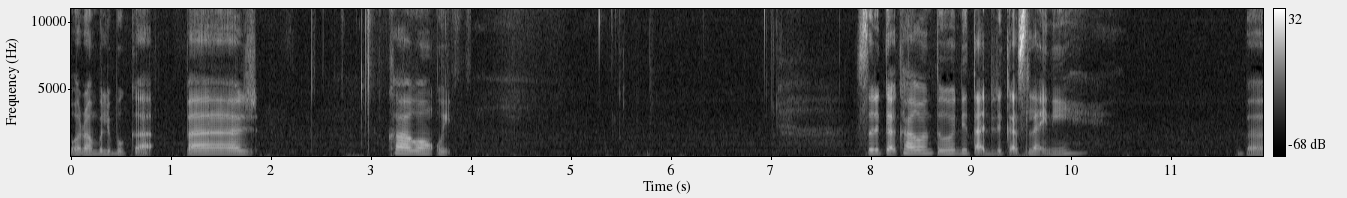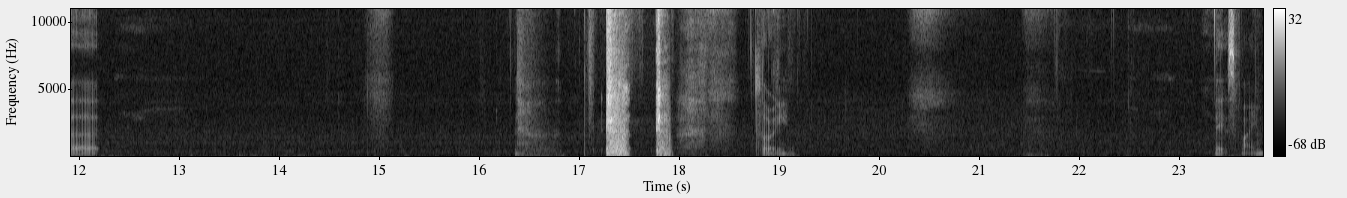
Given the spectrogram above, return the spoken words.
korang boleh buka page Karong Week. So dekat kawan tu dia tak ada dekat slide ni. But sorry. That's fine.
